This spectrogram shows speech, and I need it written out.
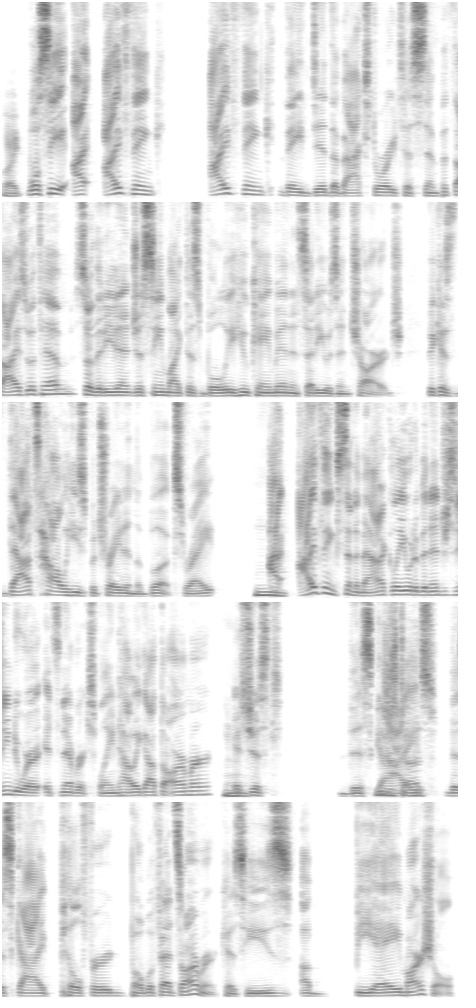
like Well, see, I I think I think they did the backstory to sympathize with him so that he didn't just seem like this bully who came in and said he was in charge because that's how he's portrayed in the books, right? Hmm. I, I think cinematically it would have been interesting to where it's never explained how he got the armor. Mhm. It's just this guy just this guy pilfered Boba Fett's armor because he's a BA marshal.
